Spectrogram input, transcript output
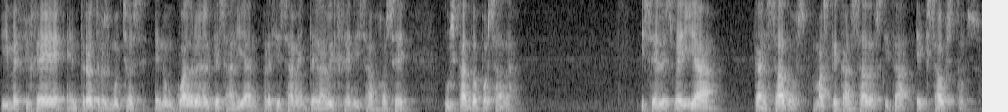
y me fijé, entre otros muchos, en un cuadro en el que salían precisamente la Virgen y San José buscando posada. Y se les veía cansados, más que cansados, quizá exhaustos.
